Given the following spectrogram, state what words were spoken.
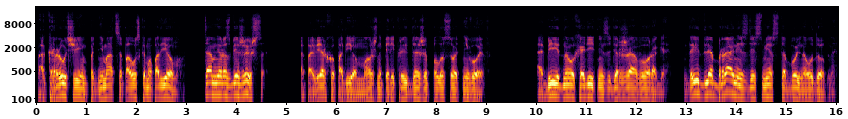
Покруче им подниматься по узкому подъему, там не разбежишься, а поверху подъем можно перекрыть даже полусотни воев. Обидно уходить, не задержав ворога, да и для брани здесь место больно удобное.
